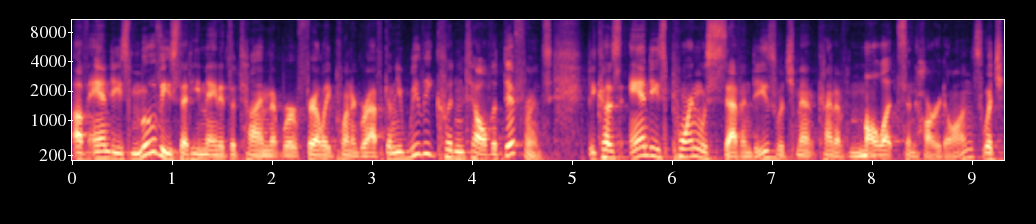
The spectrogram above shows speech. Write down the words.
of Andy's movies that he made at the time that were fairly pornographic, and you really couldn't tell the difference because Andy's porn was 70s, which meant kind of mullets and hard-ons, which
